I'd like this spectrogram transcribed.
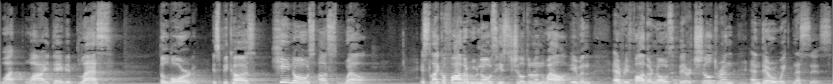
what, why David blessed the Lord is because he knows us well. It's like a father who knows his children well. Even every father knows their children and their weaknesses.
